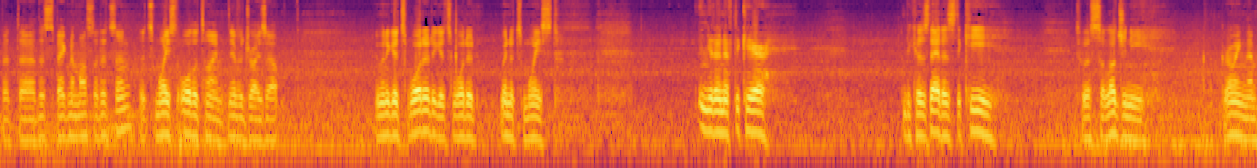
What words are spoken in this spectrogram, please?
but uh, this sphagnum moss that it's in, it's moist all the time, never dries out. And when it gets watered, it gets watered when it's moist. And you don't have to care because that is the key to a Coelogyne growing them.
